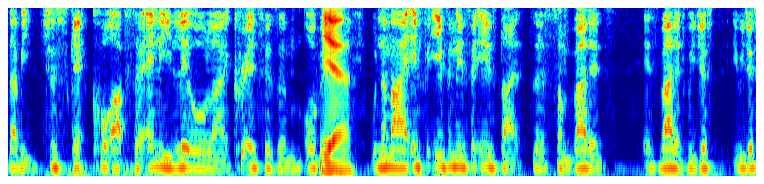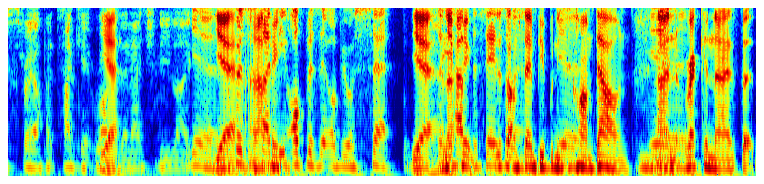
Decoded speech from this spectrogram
that we just get caught up. So any little like criticism of it, Yeah. no matter if even if it is like there's some valid, it's valid. We just we just straight up attack it rather Yeah. than actually like yeah, Yeah, because and it's I like think- the opposite of your set. Yeah, So and you I have think to say this is what I'm saying. People need to calm down Yeah. and recognize that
